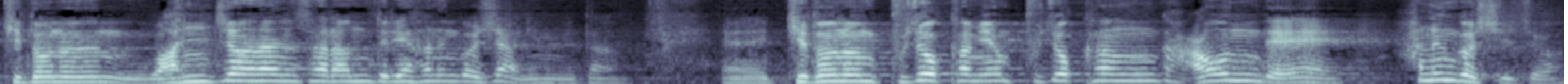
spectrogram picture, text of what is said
기도는 완전한 사람들이 하는 것이 아닙니다. 기도는 부족하면 부족한 가운데 하는 것이죠.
